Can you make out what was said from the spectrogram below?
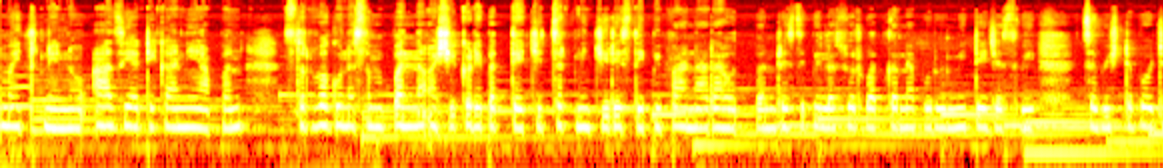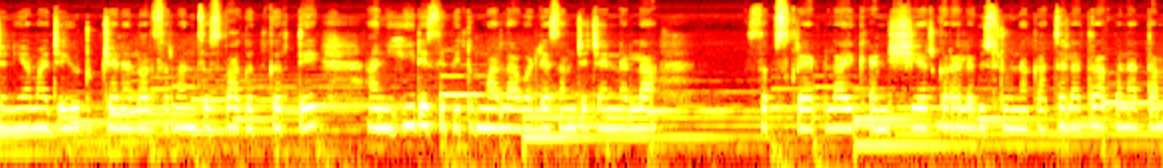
मैत्रिणींनो आज या ठिकाणी आपण सर्व गुणसंपन्न अशी कढीपत्त्याची चटणीची रेसिपी पाहणार आहोत. पण रेसिपीला सुरुवात करण्यापूर्वी मी तेजस्वी चविष्ट भोजन या माझ्या यूट्यूब चॅनलवर सर्वांचं स्वागत करते. आणि ही रेसिपी तुम्हाला आवडल्यास आमच्या चॅनलला सबस्क्राईब लाईक अँड शेअर करायला विसरू नका. चला तर आपण आता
